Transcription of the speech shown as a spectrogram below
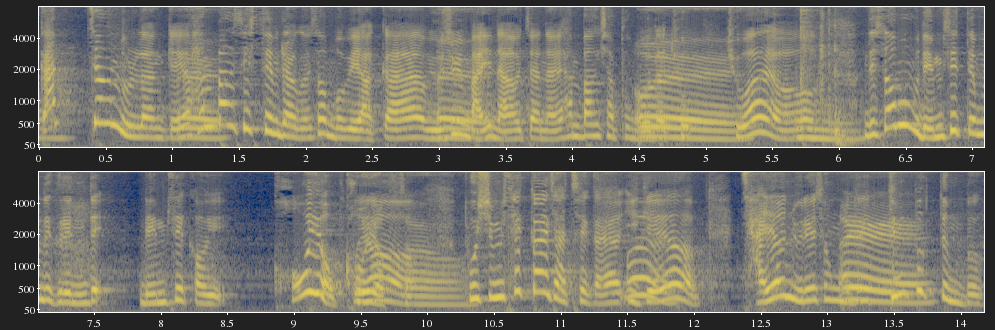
깜짝 놀란 게요. 네. 한방 시스템이라고 해서 뭐 왜 아까 요즘에 네. 많이 나왔잖아요. 한방 샴푸보다 네. 조- 좋아요. 음. 근데 써보면 냄새 때문에 그랬는데 냄새 거의 거의 없고요. 거의 없어요. 보시면 색깔 자체가요. 이게요. 자연 유래 성분들이 네. 듬뿍듬뿍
